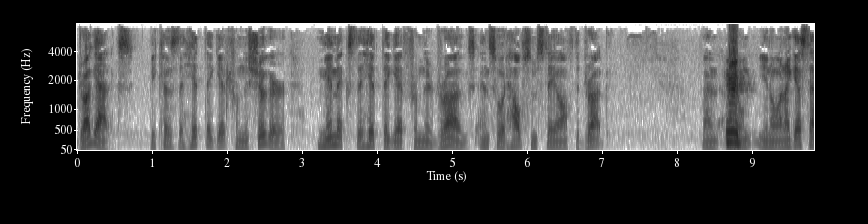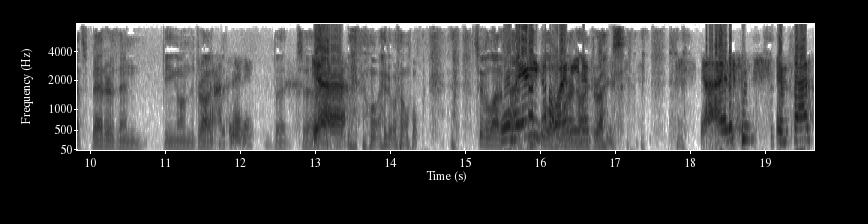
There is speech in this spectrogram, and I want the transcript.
drug addicts because the hit they get from the sugar mimics the hit they get from their drugs, and so it helps them stay off the drug." And I don't, you know, and I guess that's better than being on the drug, but fascinating. but uh, Yeah. you know, I don't know. so we have a lot of Well, fat there you people go. who aren't mean, on if- drugs. Yeah, and if that's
